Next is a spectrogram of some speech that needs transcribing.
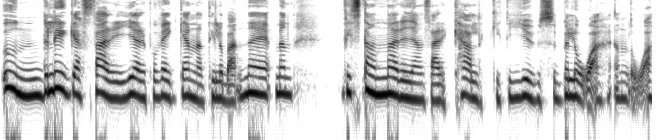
undliga färger på väggarna till att bara, nej men vi stannar i en så här kalkigt ljusblå ändå.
